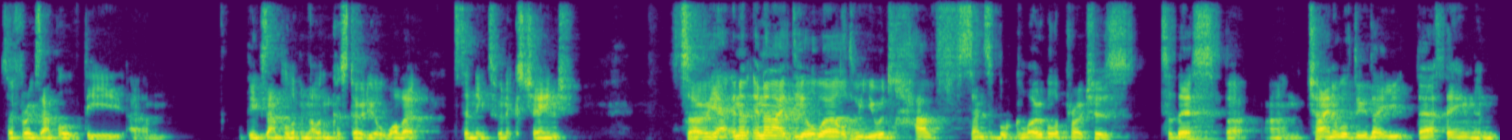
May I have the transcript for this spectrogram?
So, for example, the um, the example of a non-custodial wallet sending to an exchange. So, yeah, in, a, in an ideal world, where you would have sensible global approaches to this, but um, China will do their their thing, and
